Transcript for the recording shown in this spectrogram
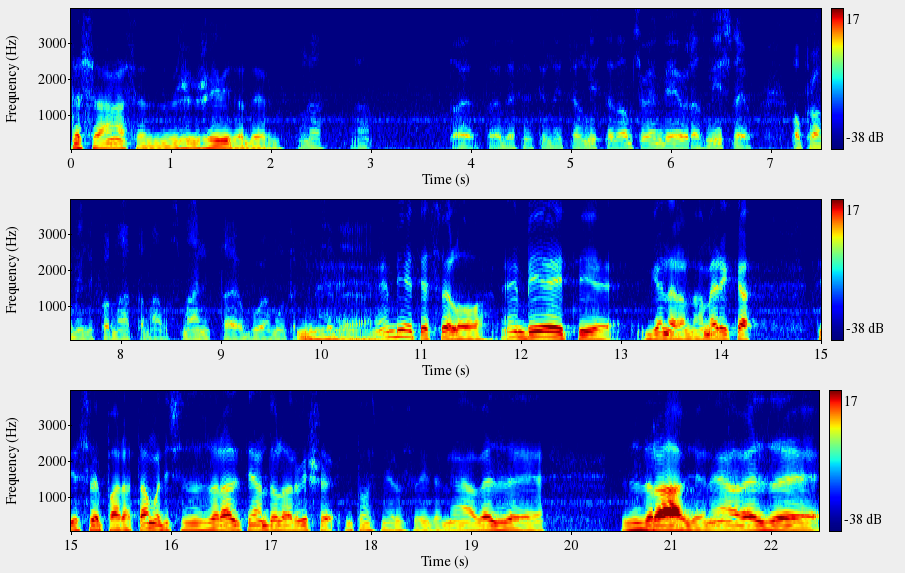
Deset dana se ži- živi za derbi. Da, da. To je, to je definitivno isto. Jel mislite da uopće u NBA-u razmišljaju o promjeni formata, malo smanjiti taj obujam utakmice? Da... Ne, NBA ti je sve lova. NBA ti je generalna Amerika, ti je sve para. Tamo gdje će se zaraditi jedan dolar više, u tom smjeru se ide. Nema veze zdravlje, nema veze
